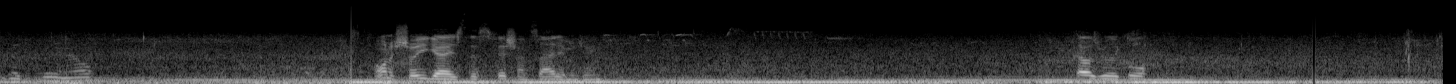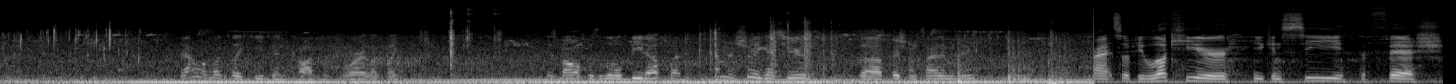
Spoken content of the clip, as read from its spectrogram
He's like in out. I want to show you guys this fish on side imaging. That was really cool. That one looked like he'd been caught before. It looked like his mouth was a little beat up, but I'm going to show you guys here the fish on side imaging. All right, so if you look here, you can see the fish.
